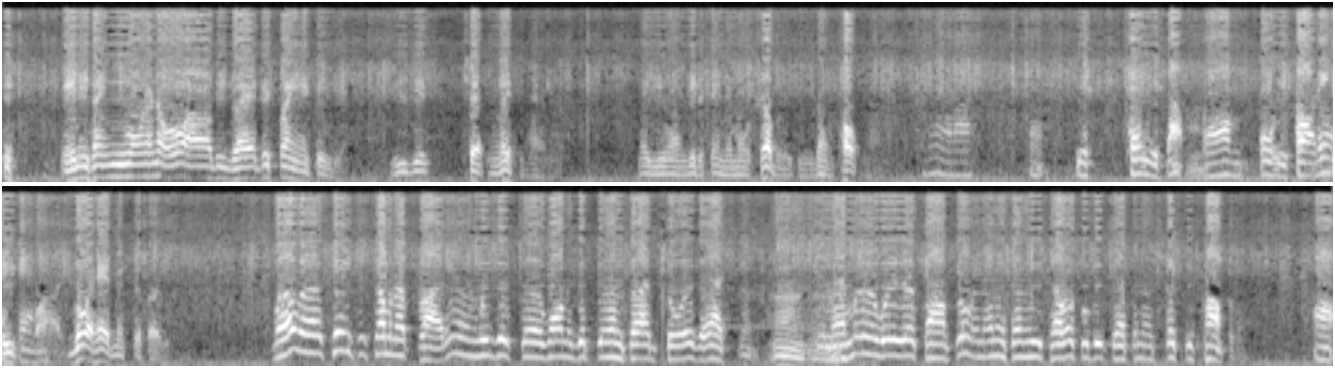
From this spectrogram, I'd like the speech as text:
Anything you want to know, I'll be glad to explain it to you. You just sit and listen, Abner. Maybe you won't get us into more trouble if you don't talk much. Yeah, I just tell you something, Lum, before you start in. Go ahead, Mr. Ferguson. Well, the case is coming up Friday, and we just uh, want to get the inside story of the accident. Mm-hmm. Remember, we're your counsel, and anything you tell us will be kept in the strictest confidence. Uh,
